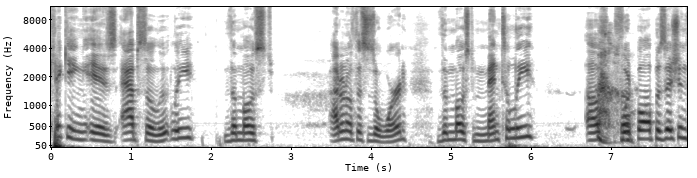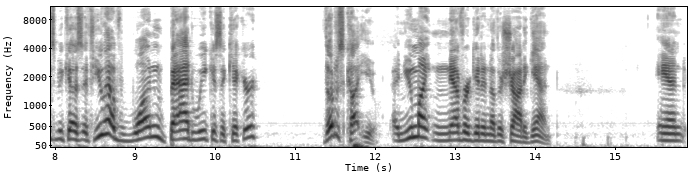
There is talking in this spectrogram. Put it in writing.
kicking is absolutely the most. I don't know if this is a word. The most mentally of football positions because if you have one bad week as a kicker, they'll just cut you and you might never get another shot again. And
